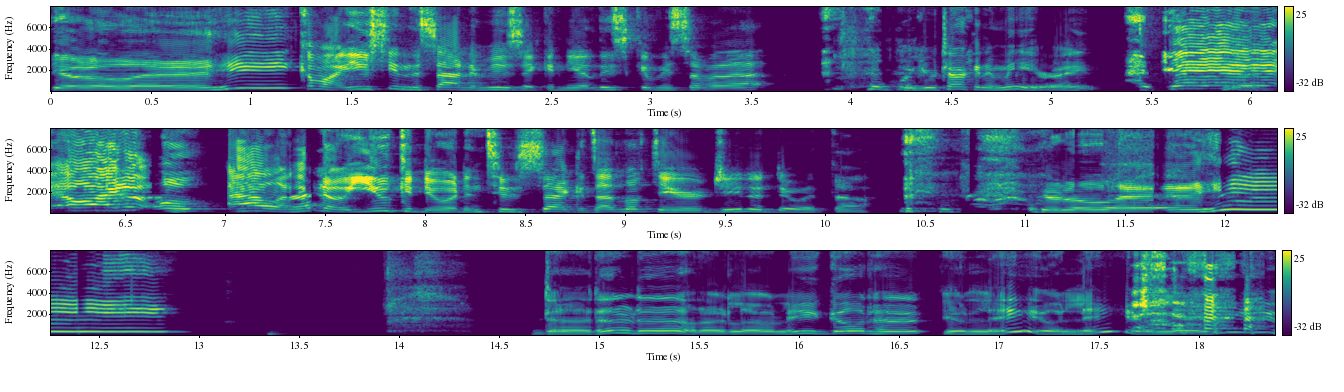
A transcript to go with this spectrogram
yodel. Come on, you've seen the Sound of Music. Can you at least give me some of that? Well, you're talking to me, right? Yeah, yeah, yeah. Oh, I know. Oh, Alan, I know you could do it in two seconds. I'd love to hear Jeanna do it though. Da da da da lowly got hurt. You lay, you lay, you lay.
